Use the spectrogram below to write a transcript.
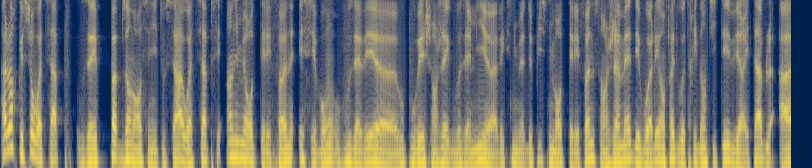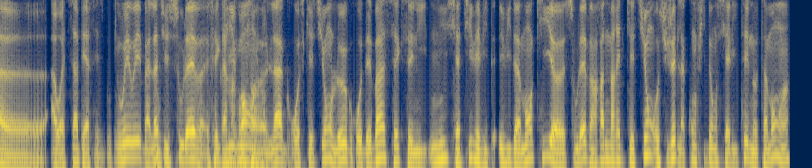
Alors que sur WhatsApp, vous n'avez pas besoin de renseigner tout ça. WhatsApp, c'est un numéro de téléphone et c'est bon. Vous avez, euh, vous pouvez échanger avec vos amis euh, avec ce numé- depuis ce numéro de téléphone sans jamais dévoiler en fait votre identité véritable à, euh, à WhatsApp et à Facebook. Oui, oui, bah là Donc, tu soulèves effectivement euh, la grosse question, le gros débat, c'est que c'est une initiative évi- évidemment qui euh, soulève un raz-de-marée de questions au sujet de la confidentialité notamment. hein.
